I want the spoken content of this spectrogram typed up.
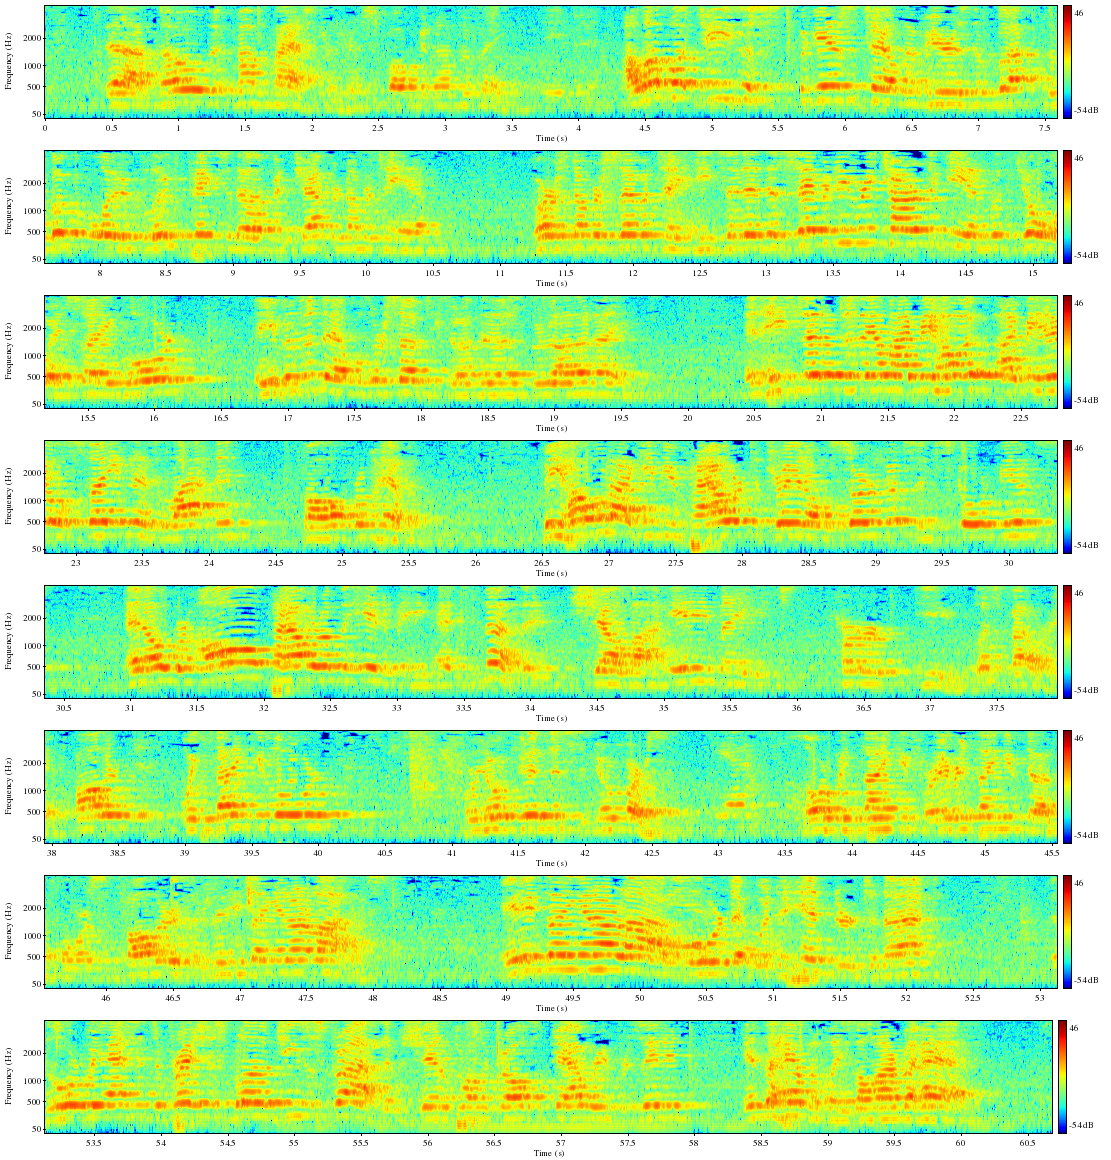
that I know that my Master has spoken unto me. I love what Jesus begins to tell them here is the, the book of Luke. Luke picks it up in chapter number 10, verse number 17. He said, And the seventy returned again with joy, saying, Lord, even the devils are subject unto us through thy name. And he said unto them, I beheld, I beheld Satan as lightning fall from heaven. Behold, I give you power to tread on serpents and scorpions, and over all power of the enemy, and nothing shall by any means hurt you. Let's bow our head. Father, we thank you, Lord, for your goodness and your mercy. Yes. Lord, we thank you for everything you've done for us. And Father, if there's anything in our lives, anything in our lives, Lord, that would hinder tonight, then Lord, we ask that the precious blood of Jesus Christ that was shed upon the cross of Calvary and presented in the heavenlies on our behalf.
